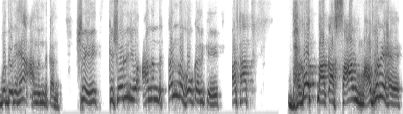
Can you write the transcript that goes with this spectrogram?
वो दे रहे हैं आनंद कंद। श्री किशोरी जो आनंद कंद होकर के, अर्थात भगवत्ता का सार माधुर्य है,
